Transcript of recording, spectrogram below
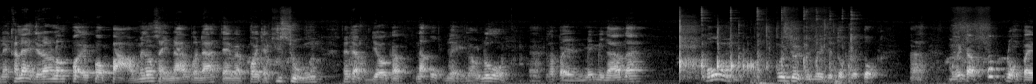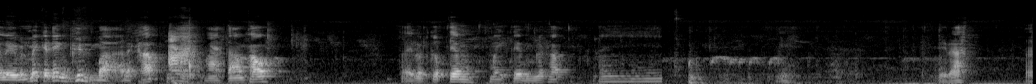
ในขั้นแรกเดี๋ยวเราลองปล่อยเปล่าๆไม่ต้องใส่น้ำก่อนนะแต่แบบปล่อยจากที่สูงระดับเดียวกับหน้าอกเลยลองดูอะถ้าไปไม่มีน้ำนะปุ้งอุ้ยจุดจุดจะตกจะตกอะเหมือนกับปุ๊บลงไปเลยมันไม่กระเด้งขึ้นมานะครับอะมาตามเขาใส่แบบเกือบเต็มไม่เต็มนะครับนี่นะ อ่า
